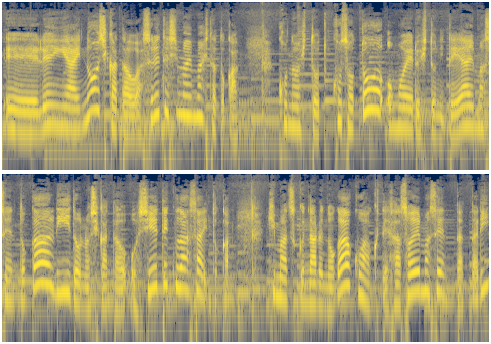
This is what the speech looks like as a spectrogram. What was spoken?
えー恋愛の仕方を忘れてしまいましたとかこの人こそと思える人に出会えませんとかリードの仕方を教えてくださいとか気まずくなるのが怖くて誘えませんだったり、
